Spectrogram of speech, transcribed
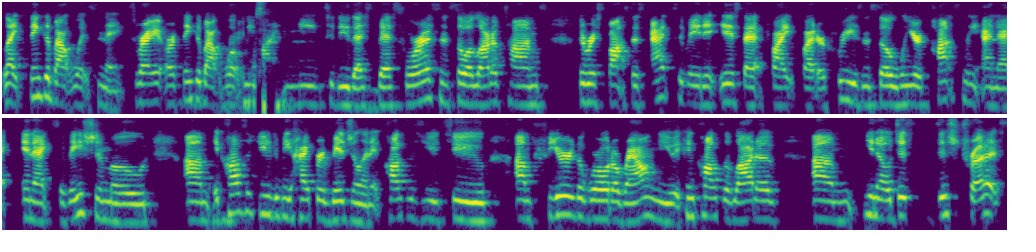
like think about what's next, right? Or think about what right. we might need to do that's best for us. And so a lot of times the response that's activated is that fight, flight, or freeze. And so when you're constantly in, in activation mode, um, it causes you to be hyper vigilant. It causes you to um, fear the world around you. It can cause a lot of, um, you know, just distrust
